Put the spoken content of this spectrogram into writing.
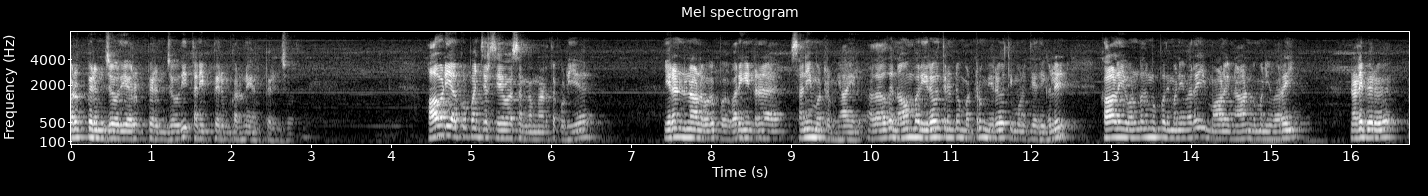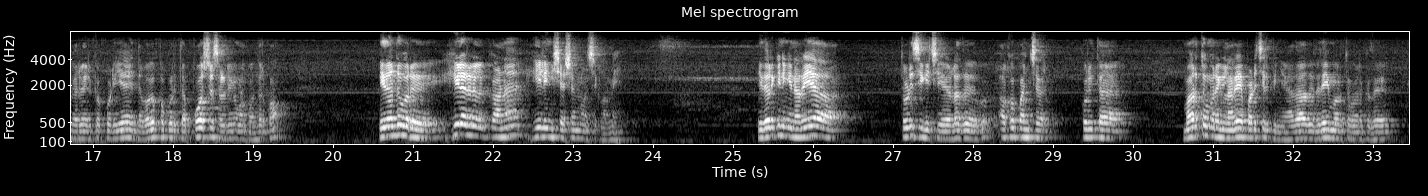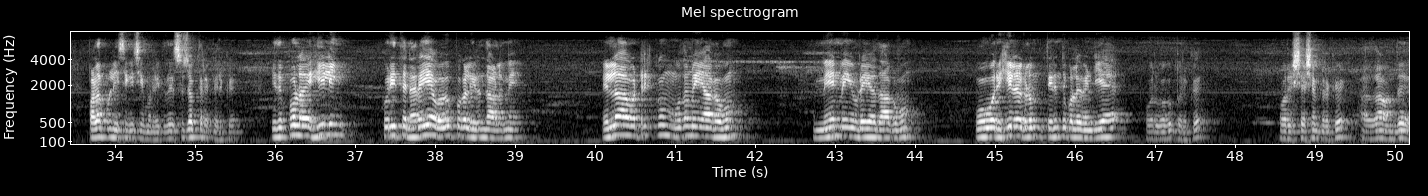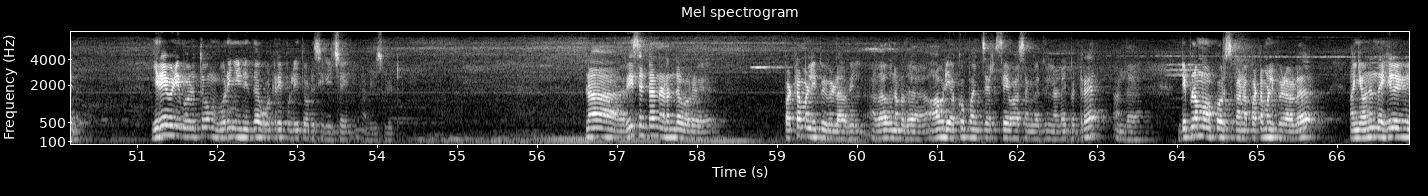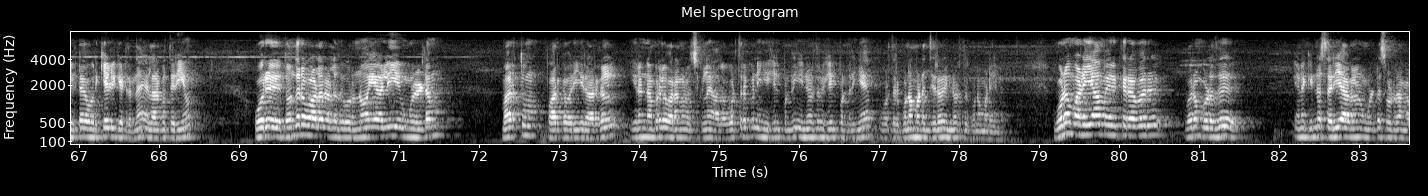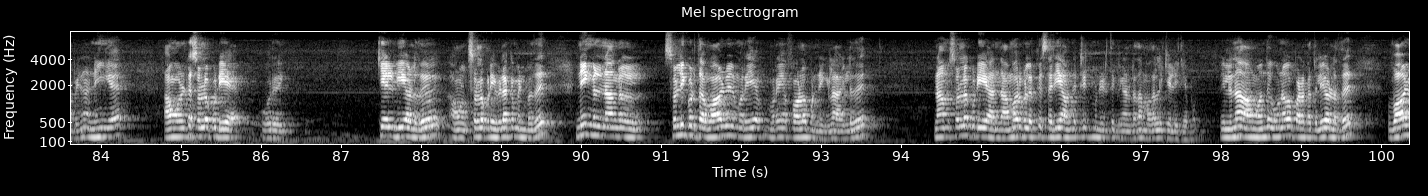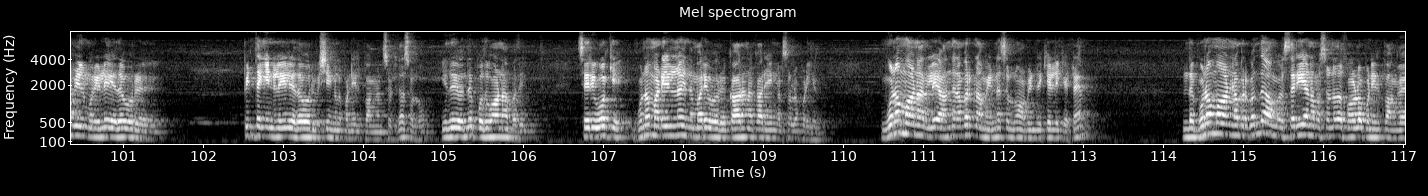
அருட்பெரும் ஜோதி அருட்பெரும் ஜோதி தனிப்பெரும் கருணை அருட்பெரும் ஜோதி. ஆவடி அக்குபஞ்சர் சேவா சங்கம் நடத்தக்கூடிய இரண்டு நாள் வகுப்பு வருகின்ற சனி மற்றும் ஞாயிறு அதாவது நவம்பர் இருபத்தி ரெண்டு மற்றும் இருபத்தி மூணு தேதிகளில் காலை ஒன்பது முப்பது மணி வரை மாலை நான்கு மணி வரை நடைபெற வர இருக்கக்கூடிய இந்த வகுப்பு குறித்த போஸ்டர்ஸ் எழுதி உங்களுக்கு வந்திருக்கோம். இது வந்து ஒரு ஹீலர்களுக்கான ஹீலிங் செஷன் வச்சுக்கலாமே. இது வரைக்கும் நீங்கள் நிறையா தொடி சிகிச்சை அல்லது அக்குபஞ்சர் குறித்த மருத்துவ முறைகள் நிறைய படிச்சிருப்பீங்க. அதாவது விதை மருத்துவம் இருக்குது பலப்புள்ளி சிகிச்சை முறை இருக்குது சுஜக் தெரப்பி இருக்குது இது போல் ஹீலிங் குறித்த நிறைய வகுப்புகள் இருந்தாலுமே எல்லாவற்றிற்கும் முதன்மையாகவும் மேன்மையுடையதாகவும் ஒவ்வொரு ஹீலர்களும் தெரிந்து கொள்ள வேண்டிய ஒரு வகுப்பு இருக்குது ஒரு செஷன் இருக்குது அதுதான் வந்து இறைவழி மருத்துவம் ஒருங்கிணைந்த ஒற்றை புள்ளித்தோடு சிகிச்சை அப்படின்னு சொல்லிட்டு. நான் ரீசெண்டாக நடந்த ஒரு பட்டமளிப்பு விழாவில் அதாவது நமது ஆவடி அக்குபஞ்சர் சேவா சங்கத்தில் நடைபெற்ற அந்த டிப்ளமோ கோர்ஸுக்கான பட்டமளிப்பு விழாவில் அங்கே வந்து இந்த ஹீலர்கள்கிட்ட ஒரு கேள்வி கேட்டிருந்தேன் எல்லாருக்கும் தெரியும். ஒரு தொந்தரவாளர் அல்லது ஒரு நோயாளி உங்களிடம் மருத்துவம் பார்க்க வருகிறார்கள். இரண்டு நபர்கள் வராங்கன்னு வச்சுக்கலாம் அதில் ஒருத்தருக்கு நீங்கள் ஹீல் பண்ணுறீங்க இன்னொருத்தருக்கு ஹீல் பண்ணுறீங்க ஒருத்தர் குணமடைஞ்சிறார் இன்னொருத்தர் குணமடையலை. குணமடையாமல் இருக்கிறவர் வரும் பொழுது எனக்கு இன்னும் சரியாகலன்னு உங்கள்கிட்ட சொல்கிறாங்க அப்படின்னா நீங்கள் அவங்கள்ட்ட சொல்லக்கூடிய ஒரு கேள்வி அல்லது அவங்களுக்கு சொல்லக்கூடிய விளக்கம் என்பது நீங்கள் நாங்கள் சொல்லிக் கொடுத்த வாழ்வியல் முறையை முறையை ஃபாலோ பண்ணுறீங்களா அல்லது நாம் சொல்லக்கூடிய அந்த அமர்வுகளுக்கு சரியாக வந்து ட்ரீட்மெண்ட் எடுத்துக்கிறீங்கன்றத முதல்ல கேள்வி கேட்போம். இல்லைன்னா அவங்க வந்து உணவு பழக்கத்திலேயோ அல்லது வாழ்வியல் முறையிலே ஏதோ ஒரு பின்தங்கிய நிலையில் ஏதோ ஒரு விஷயங்கள் பண்ணியிருப்பாங்கன்னு சொல்லி தான் சொல்லுவோம். இது வந்து பொதுவான பதில். சரி ஓகே. குணமடையலைன்னா இந்த மாதிரி ஒரு காரண காரியங்கள் சொல்லப்படுகிறது. குணமானார் இல்லையா அந்த நபருக்கு நாம் என்ன சொல்லுவோம் அப்படின்ற கேள்வி கேட்டேன். இந்த குணமான நபருக்கு வந்து அவங்க சரியாக நம்ம சொன்னதை ஃபாலோ பண்ணியிருப்பாங்க.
